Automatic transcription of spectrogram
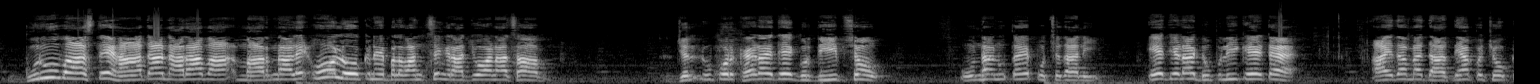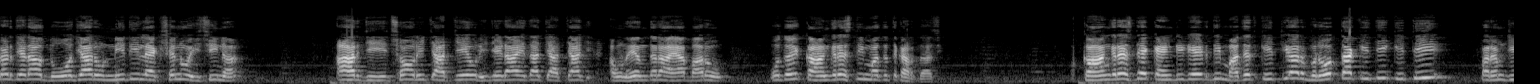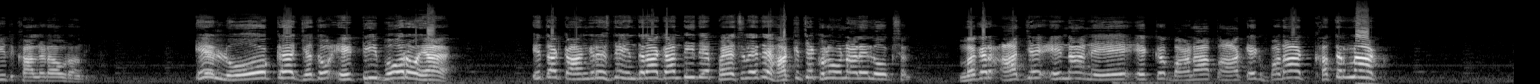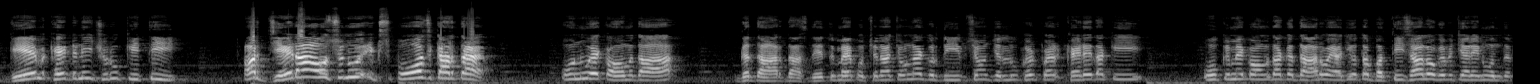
ਗੁਰੂ ਵਾਸਤੇ ਹਾਂ ਦਾ ਨਾਰਾ ਮਾਰਨ ਵਾਲੇ ਉਹ ਲੋਕ ਨੇ ਬਲਵੰਤ ਸਿੰਘ ਰਾਜੋਆਣਾ ਸਾਹਿਬ। ਜੱਲੂਪੁਰ ਖੇੜਾ ਤੇ ਗੁਰਦੀਪ ਸਿੰਘ। ਉਹਨਾਂ ਨੂੰ ਤਾਂ ਇਹ ਪੁੱਛਦਾ ਨਹੀਂ। ਇਹ ਜਿਹੜਾ ਡੁਪਲੀਕੇਟ ਹੈ ਅੱਜ ਦਾ ਮੈਂ ਦੱਸਦਿਆਂ ਪਿਛੋਕੜ ਜਿਹੜਾ ਉਹ 2019 ਦੀ ਇਲੈਕਸ਼ਨ ਹੋਈ ਸੀ ਨਾ, ਹਰਜੀਤ ਸਿੰਘ ਹੋਰੀ, ਚਾਚੇ ਹੋਰੀ ਜਿਹੜਾ ਇਹਦਾ ਚਾਚਾ ਜ- ਹੁਣੇ ਅੰਦਰ ਆਇਆ ਬਾਹਰੋਂ, ਉਦੋਂ ਇਹ ਕਾਂਗਰਸ ਦੀ ਮਦਦ ਕਰਦਾ ਸੀ। ਕਾਂਗਰਸ ਦੇ ਕੈਂਡੀਡੇਟ ਦੀ ਮਦਦ ਕੀਤੀ ਔਰ ਵਿਰੋਧਤਾ ਕੀਤੀ ਕੀਤੀ ਪਰਮਜੀਤ ਖਾਲੜਾ ਹੋਰਾਂ ਦੀ। ਇਹ ਲੋਕ ਜਦੋਂ 84 ਹੋਇਆ, ਇਹ ਤਾਂ ਕਾਂਗਰਸ ਦੇ ਇੰਦਰਾ ਗਾਂਧੀ ਦੇ ਫੈਸਲੇ ਦੇ ਹੱਕ 'ਚ ਖਲੋਣ ਵਾਲੇ ਲੋਕ ਸਨ। ਮਗਰ ਅੱਜ ਇਹਨਾਂ ਨੇ ਇੱਕ ਬਾਣਾ ਪਾ ਕੇ ਇੱਕ ਬੜਾ ਖਤਰਨਾਕ ਗੇਮ ਖੇਡਣੀ ਸ਼ੁਰੂ ਕੀਤੀ। ਔਰ ਜਿਹੜਾ ਉਸ ਨੂੰ ਐਕਸਪੋਜ਼ ਕਰਦਾ ਉਹਨੂੰ ਇਹ ਕੌਮ ਦਾ ਗੱਦਾਰ ਦੱਸਦੇ। ਤੇ ਮੈਂ ਪੁੱਛਣਾ ਚਾਹੁੰਦਾ ਗੁਰਦੀਪ ਸਿੰਘ ਜੱਲੂ ਖੇੜੇ ਦਾ ਕੀ ਉਹ ਕਿਵੇਂ ਕੌਮ ਦਾ ਗੱਦਾਰ ਹੋਇਆ ਜੀ? ਉਹ ਤਾਂ 32 ਸਾਲ ਹੋ ਗਏ ਵਿਚਾਰੇ ਨੂੰ ਅੰਦਰ।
